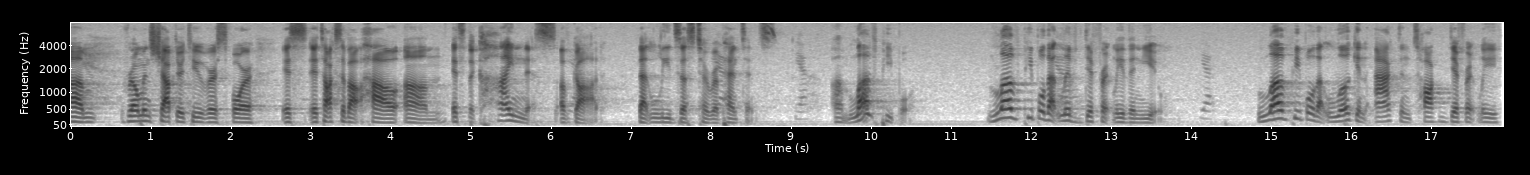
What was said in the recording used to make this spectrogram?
Um, Romans chapter 2, verse 4, it's, it talks about how um, it's the kindness of God that leads us to repentance. Yeah. Um, love people. Love people that live differently than you. Love people that look and act and talk differently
